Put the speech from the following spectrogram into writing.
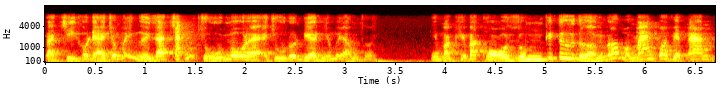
là chỉ có để cho mấy người da trắng chủ nô lệ chủ đô điền như mấy ông thôi. Nhưng mà khi bác hồ dùng cái tư tưởng đó mà mang qua việt nam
